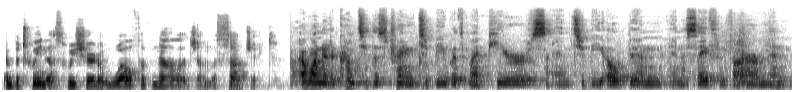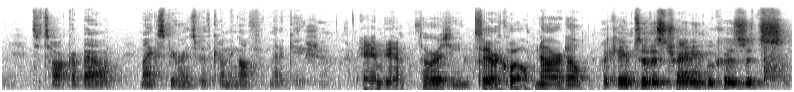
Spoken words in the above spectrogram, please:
and between us we shared a wealth of knowledge on the subject. I wanted to come to this training to be with my peers and to be open in a safe environment to talk about my experience with coming off of medication. Ambien. Thorazine. Seroquel. Nardil. I came to this training because it's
